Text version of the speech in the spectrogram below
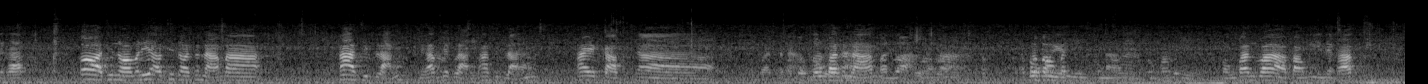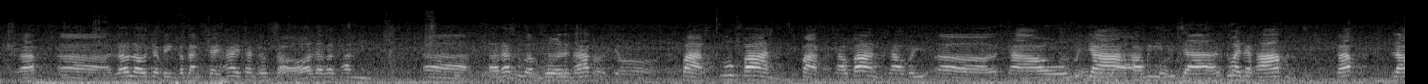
นะครับ ก็ที่นอนวันนี้เอาที่นอนสนามมา 50 หลังนะครับเรียกหลัง 50 หลังให้กับโรงพยาบาลสนามบ้านว่าอำเภอบางปะอินของบ้านว่าบางปะอินนะครับครับอ่าแล้วเราจะเป็นกำลังใจให้ท่านสสแล้วก็ท่านสาธารณสุขอำเภอนะครับ ฝากลูกบ้าน ฝากชาวบ้าน ชาวเอ่อชาววิทยาบางปะอินวิทยาด้วยนะครับ ครับ เรา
